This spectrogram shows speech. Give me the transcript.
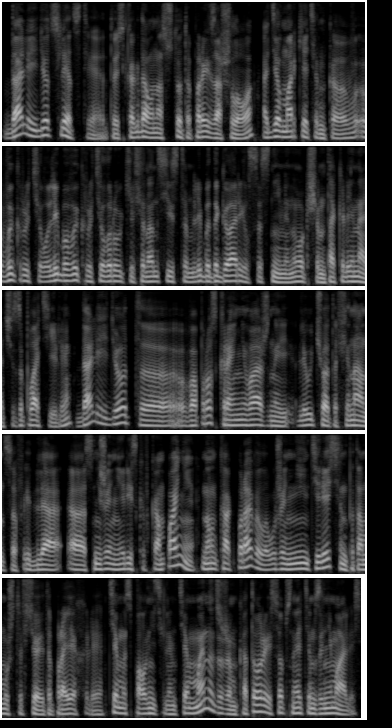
Далее идет следствие. То есть, когда у нас что-то произошло, отдел маркетинга выкрутил, либо выкрутил руки финансистам, либо договорился с ними, ну, в общем, так или иначе, заплатили. Далее идет э, вопрос крайне важный для учета финансов и для э, снижения рисков компании, но он, как правило, уже не интересен, потому что все это проехали тем исполнителям, тем менеджерам, которые, собственно, этим занимались.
